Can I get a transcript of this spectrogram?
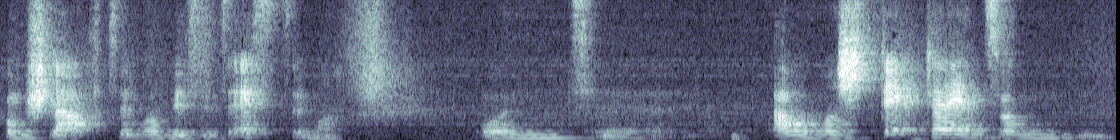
vom Schlafzimmer bis ins Esszimmer. Und, äh, aber man steckt da in so einem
